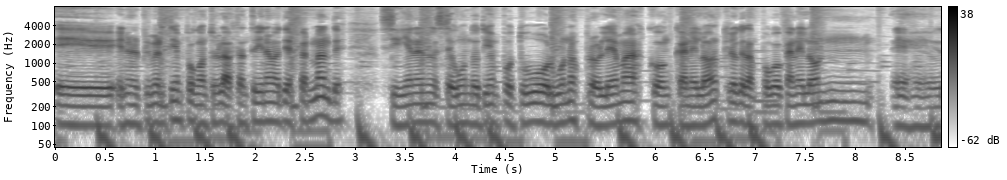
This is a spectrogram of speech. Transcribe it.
Eh, en el primer tiempo controla bastante bien a Matías Fernández. Si bien en el segundo tiempo tuvo algunos problemas con Canelón, creo que tampoco Canelón eh,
